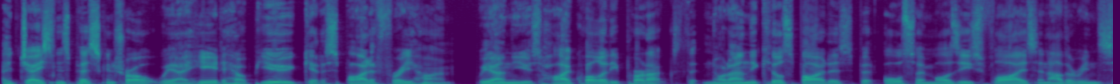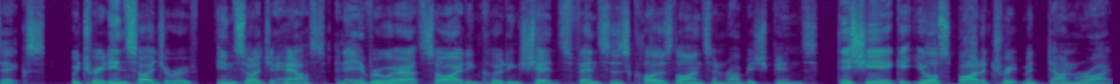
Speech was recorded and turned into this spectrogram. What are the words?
At Jason's Pest Control, we are here to help you get a spider free home. We only use high quality products that not only kill spiders, but also mozzies, flies, and other insects. We treat inside your roof, inside your house, and everywhere outside, including sheds, fences, clotheslines, and rubbish bins. This year, get your spider treatment done right.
